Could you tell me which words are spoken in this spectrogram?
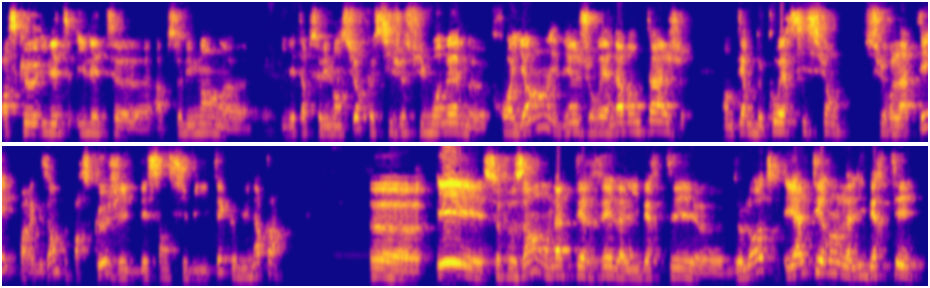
parce qu'il est, il est euh, absolument, euh, il est absolument sûr que si je suis moi-même euh, croyant, eh bien, j'aurai un avantage en termes de coercition sur l'athée, par exemple, parce que j'ai des sensibilités que lui n'a pas. Euh, et ce faisant, on altérerait la liberté de l'autre, et altérant la liberté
